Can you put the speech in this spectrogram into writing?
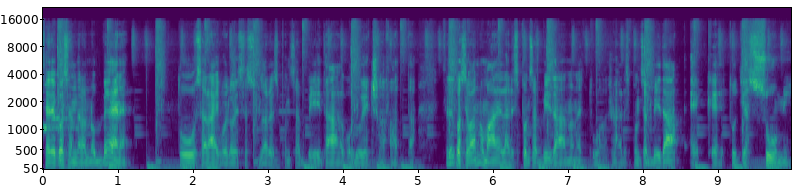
Se le cose andranno bene, tu sarai quello che si assume la responsabilità, colui che ce l'ha fatta. Se le cose vanno male, la responsabilità non è tua, cioè la responsabilità è che tu ti assumi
